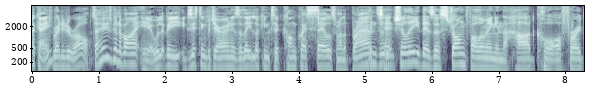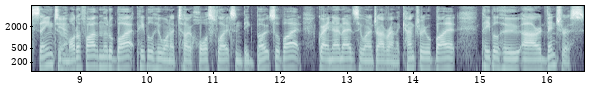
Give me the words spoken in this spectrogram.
Okay. It's ready to roll. So who's going to buy it here? Will it be existing Pajero owners? Are they looking to conquest sales from other brands? Potentially, there's a strong following in the hardcore off-road scene to Yeah. modify them that'll buy it. People who want to tow horse floats and big boats will buy it. Grey nomads who want to drive around the country will buy it. People who are adventurous.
